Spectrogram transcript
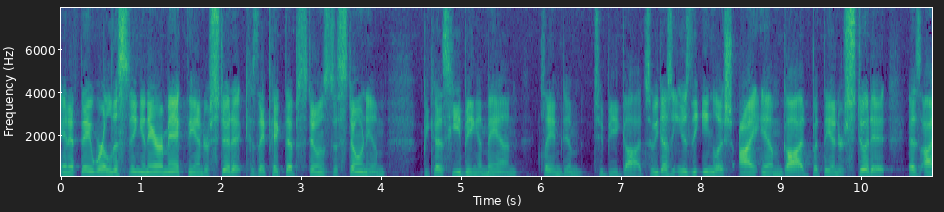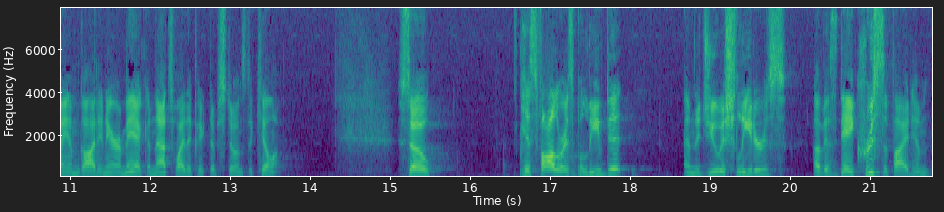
And if they were listening in Aramaic, they understood it because they picked up stones to stone him because he, being a man, claimed him to be God. So he doesn't use the English, I am God, but they understood it as I am God in Aramaic, and that's why they picked up stones to kill him. So his followers believed it, and the Jewish leaders of his day crucified him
